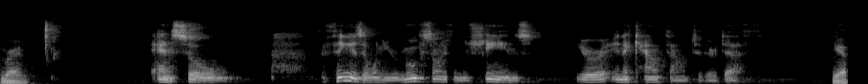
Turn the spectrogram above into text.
Right. And so the thing is that when you remove someone from the machines, you're in a countdown to their death. Yeah.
